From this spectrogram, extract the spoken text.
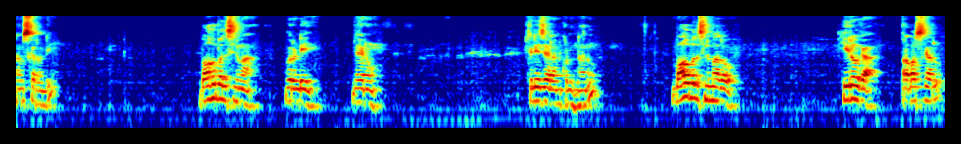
నమస్కారం అండి. బాహుబలి సినిమా గురించి నేను తెలియజేయాలనుకుంటున్నాను. బాహుబలి సినిమాలో హీరోగా ప్రభాస్ గారు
